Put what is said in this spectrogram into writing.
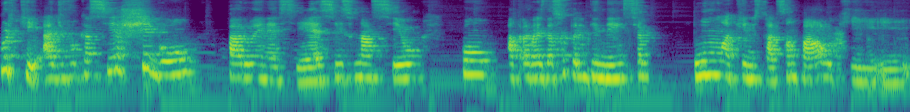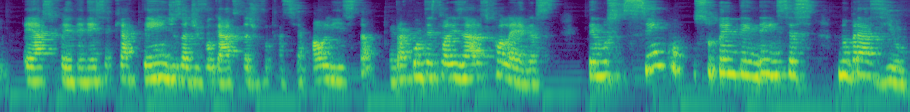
Porque a advocacia chegou para o INSS, isso nasceu com através da superintendência um aqui no estado de São Paulo, que é a superintendência que atende os advogados da advocacia paulista. Para contextualizar os colegas, temos cinco superintendências no Brasil.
